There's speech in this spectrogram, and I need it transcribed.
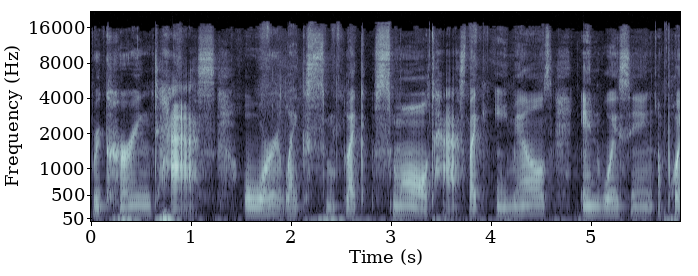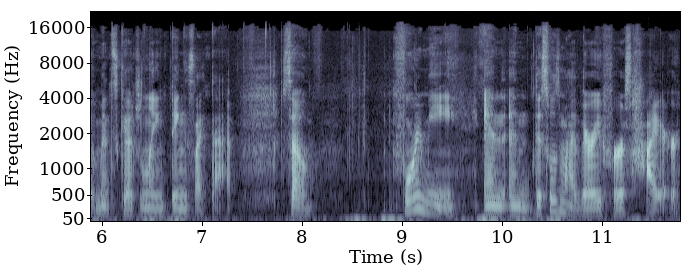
recurring tasks or like like small tasks like emails, invoicing, appointment scheduling, things like that. So for me, and and this was my very first hire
